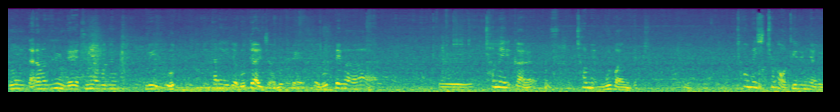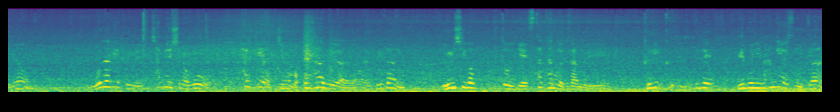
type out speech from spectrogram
그건 나라마다 틀린데 중요한 거는 우리 롯, 일단은 이제 롯데 알죠 롯데 그 롯데가 그 처음에 그러니까 처음에 뭘 봤는데 네. 처음에 시초가 어떻게 됐냐 그러면 워낙에 그 차별심하고 할 게 없지만 먹고 사는 거잖아요 그러니까 음식업부터 이게 스타트한 거예요 그 사람들이 그게 그, 근데 일본이 한계가 있으니까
